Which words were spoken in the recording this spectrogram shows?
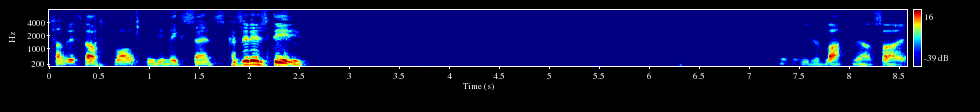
some of this stuff won't really make sense because it is dated. You just me outside.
